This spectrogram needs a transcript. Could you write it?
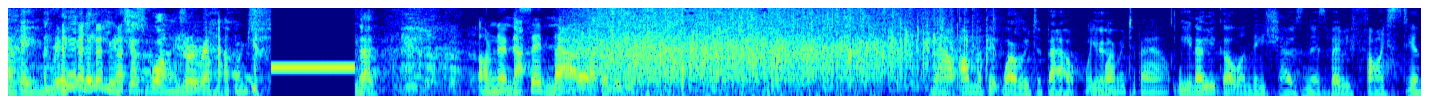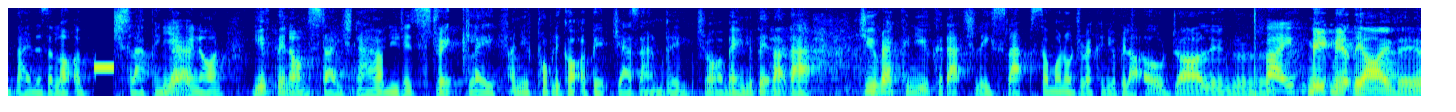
I mean, really? You just wander around? no, I've never no, said no, that. like a really... Now, I'm a bit worried about What you. are you worried about? Well, you know, you go on these shows and there's very feisty, aren't they? There's a lot of slapping Yeah. going on. You've been on stage now and you did Strictly, and you've probably got a bit jazz Andy. Do you know what I mean? You're a bit like that. Do you reckon you could actually slap someone, or do you reckon you'll be like, oh, darling, uh, Babe, meet me at the Ivy?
